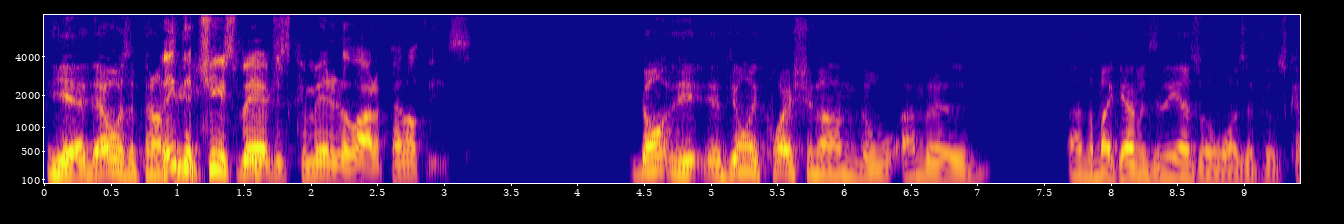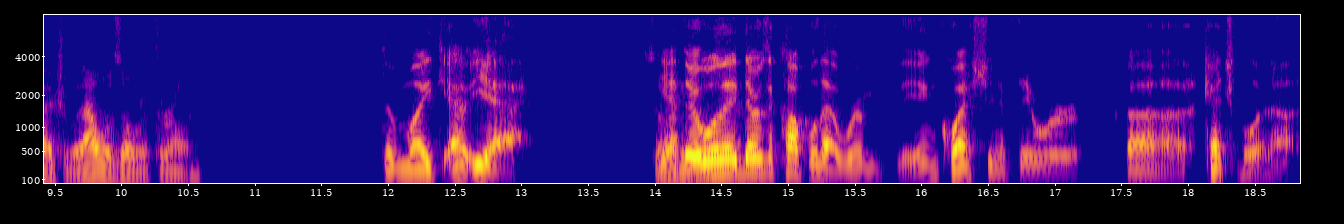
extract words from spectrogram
Yeah, that was a penalty. I think the Chiefs may have just committed a lot of penalties. Don't the, the only question on the on the on the Mike Evans in the end zone was if it was catchable. That was overthrown. The Mike, yeah, so yeah. There, well, there was a couple that were in, in question if they were uh, catchable or not.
